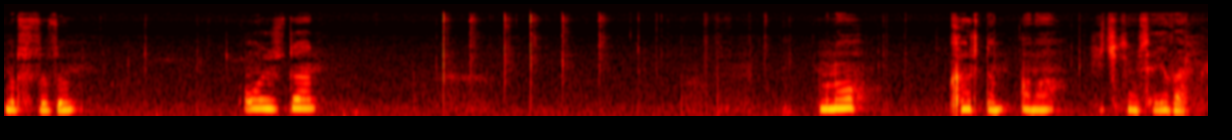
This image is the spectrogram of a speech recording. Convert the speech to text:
mutsuzum. O yüzden bunu kırdım ama hiç kimseye vermiyorum.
